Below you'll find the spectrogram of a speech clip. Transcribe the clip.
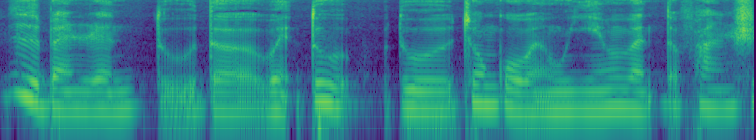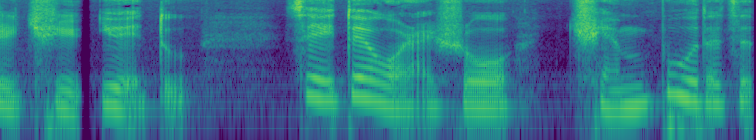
日本人读的文读读中国文言文的方式去阅读，所以对我来说，全部的字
